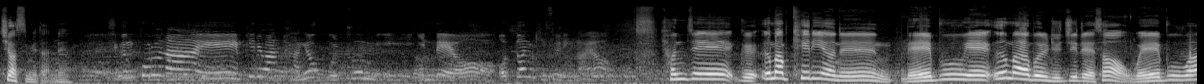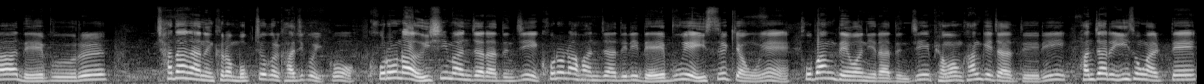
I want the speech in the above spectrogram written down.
지었습니다. 네. 지금 코로나에 필요한 방역 물품인데요. 어떤 기술인가요? 현재 그 음압 캐리어는 내부의 음압을 유지를 해서 외부와 내부를 차단하는 그런 목적을 가지고 있고 코로나 의심 환자라든지 코로나 환자들이 내부에 있을 경우에 소방대원이라든지 병원 관계자들이 환자를 이송할 때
